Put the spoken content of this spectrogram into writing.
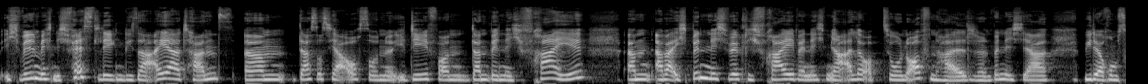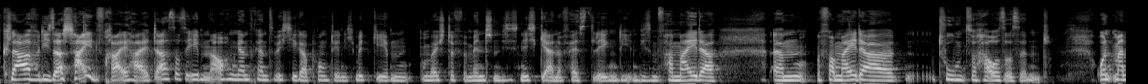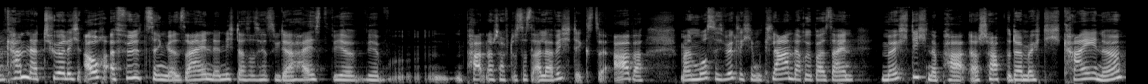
ich will mich nicht festlegen, dieser Eiertanz, ähm, das ist ja auch so eine Idee von, dann bin ich frei. Ähm, aber ich bin nicht wirklich frei, wenn ich mir alle Optionen offen halte. Dann bin ich ja wiederum Sklave dieser Scheinfreiheit. Das ist eben auch ein ganz, ganz wichtiger Punkt, den ich mitgeben möchte für Menschen, die sich nicht gerne festlegen, die in diesem Vermeider, ähm, Vermeidertum zu Hause sind. Und man kann natürlich auch erfüllt Single sein, denn nicht, dass es jetzt wieder heißt, wir, wir, Partnerschaft ist das Allerwichtigste. Aber man muss sich wirklich im Klaren darüber sein, möchte ich eine Partnerschaft oder möchte ich keine?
